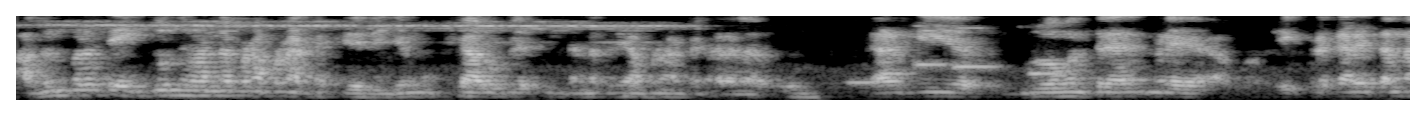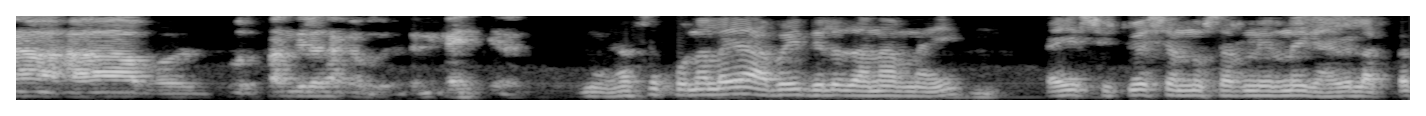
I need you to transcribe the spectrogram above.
अजूनपर्यंत एक दोन जणांना पण आपण अटक केली नाही. जे मुख्य आरोपी असतील त्यांना तरी आपण अटक करायला हवी. कारण की गृहमंत्र्यांकडे एक प्रकारे त्यांना हा प्रोत्साहन दिल्यासारखं होतं. त्यांनी काहीच केलं नाही. असं कोणालाही अभय दिलं जाणार नाही. काही सिच्युएशननुसार निर्णय घ्यावे लागतात.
